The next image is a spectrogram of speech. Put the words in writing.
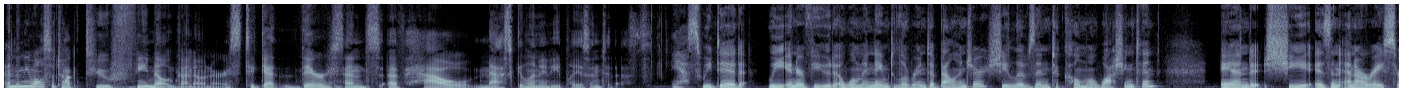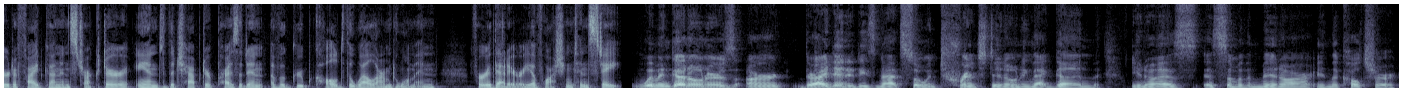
And then you also talk to female gun owners to get their sense of how masculinity plays into this. Yes, we did. We interviewed a woman named Lorinda Bellinger. She lives in Tacoma, Washington, and she is an NRA certified gun instructor and the chapter president of a group called the Well Armed Woman for that area of Washington state. Women gun owners aren't their identity's not so entrenched in owning that gun, you know, as as some of the men are in the culture.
